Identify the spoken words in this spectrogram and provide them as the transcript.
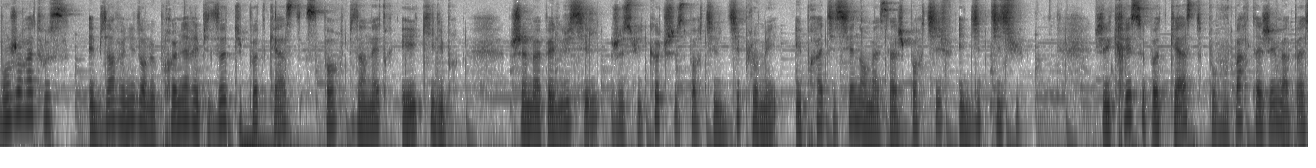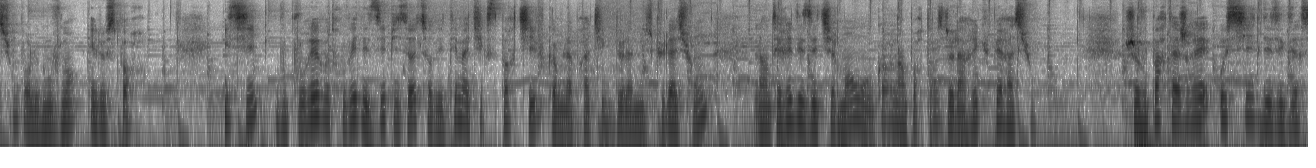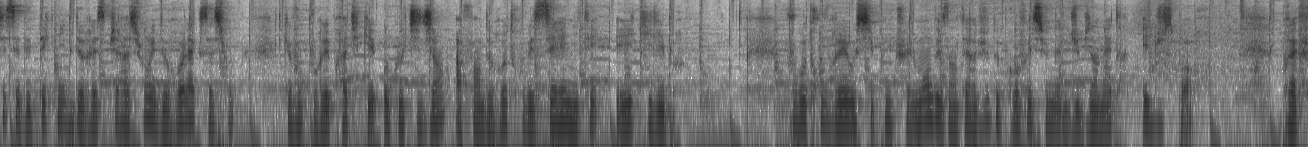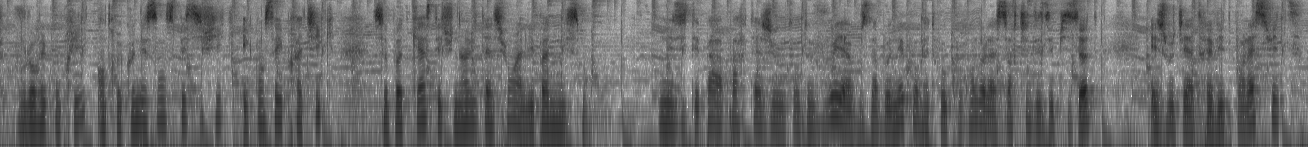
Bonjour à tous et bienvenue dans le premier épisode du podcast Sport, bien-être et équilibre. Je m'appelle Lucille, je suis coach sportif diplômée et praticienne en massage sportif et deep tissu. J'ai créé ce podcast pour vous partager ma passion pour le mouvement et le sport. Ici, vous pourrez retrouver des épisodes sur des thématiques sportives comme la pratique de la musculation, l'intérêt des étirements ou encore l'importance de la récupération. Je vous partagerai aussi des exercices et des techniques de respiration et de relaxation que vous pourrez pratiquer au quotidien afin de retrouver sérénité et équilibre. Vous retrouverez aussi ponctuellement des interviews de professionnels du bien-être et du sport. Bref, vous l'aurez compris, entre connaissances spécifiques et conseils pratiques, ce podcast est une invitation à l'épanouissement. N'hésitez pas à partager autour de vous et à vous abonner pour être au courant de la sortie des épisodes. Et je vous dis à très vite pour la suite.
